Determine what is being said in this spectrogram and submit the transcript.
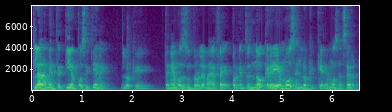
claramente tiempo sí tienen. Lo que tenemos es un problema de fe, porque entonces no creemos en lo que queremos hacer,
